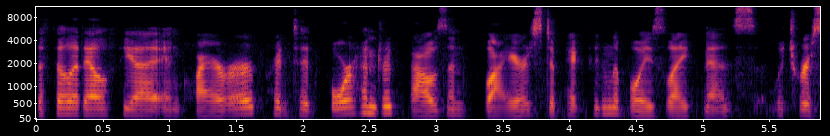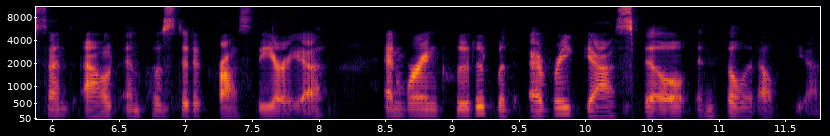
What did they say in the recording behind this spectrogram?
The Philadelphia Inquirer printed 400,000 flyers depicting the boy's likeness, which were sent out and posted across the area and were included with every gas bill in Philadelphia.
